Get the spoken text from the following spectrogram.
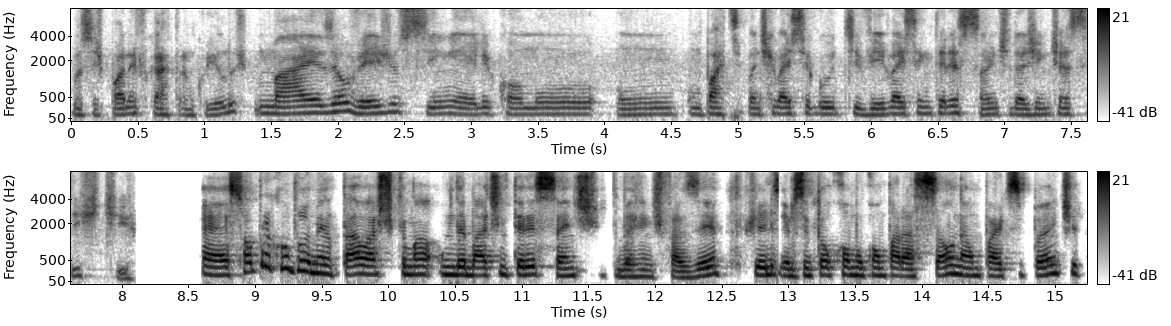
vocês podem ficar tranquilos, mas eu vejo sim ele como um, um participante que vai ser good TV, vai ser interessante da gente assistir. É, só para complementar, eu acho que é um debate interessante da gente fazer. Ele, ele citou como comparação, né, um participante,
